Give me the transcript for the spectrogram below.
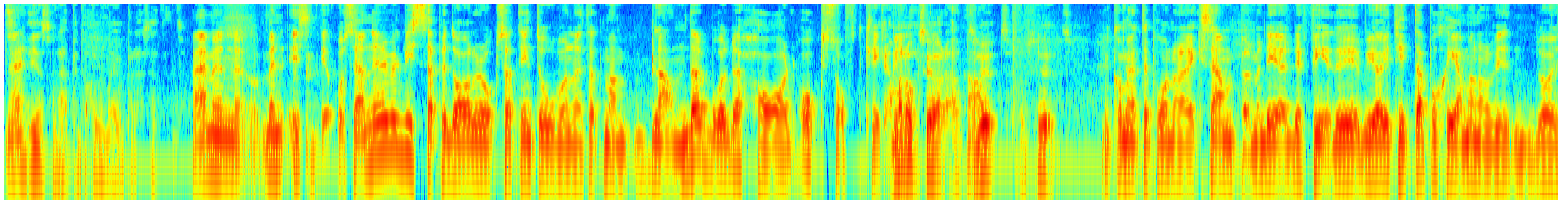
Nej. i en sån här pedal när man gör på det här sättet. Nej, men, men, och sen är det väl vissa pedaler också att det inte är ovanligt att man blandar både hard och soft Det clipping. kan man också göra, absolut. absolut. Nu kommer jag inte på några exempel, men det, det, det, vi har ju tittat på scheman och vi, du har ju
